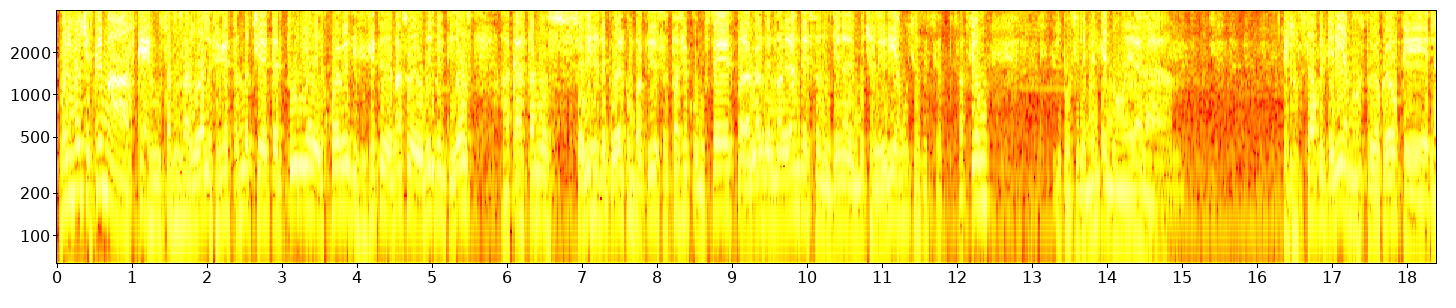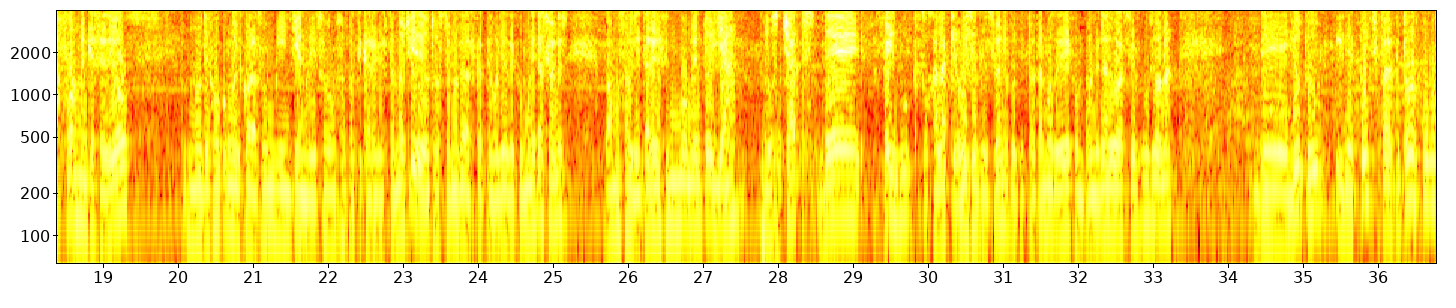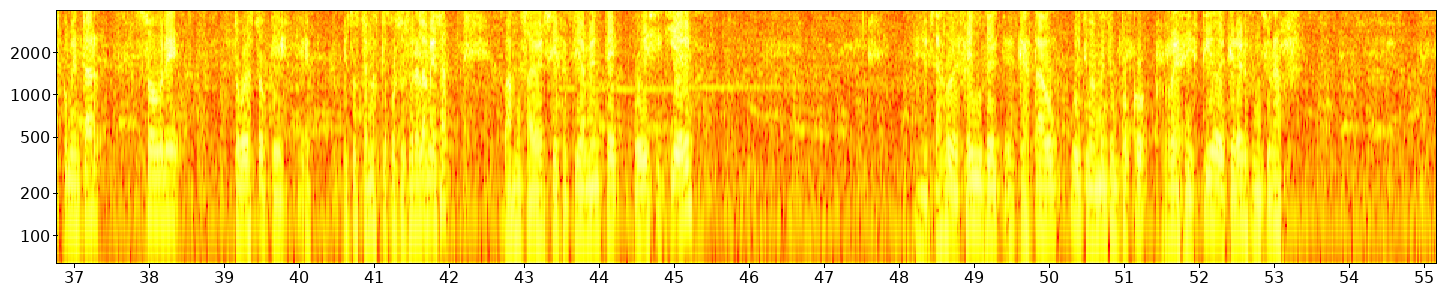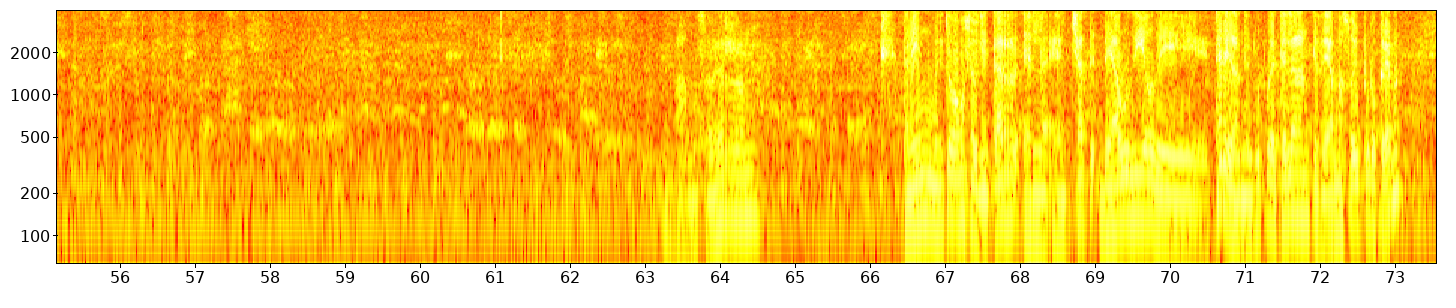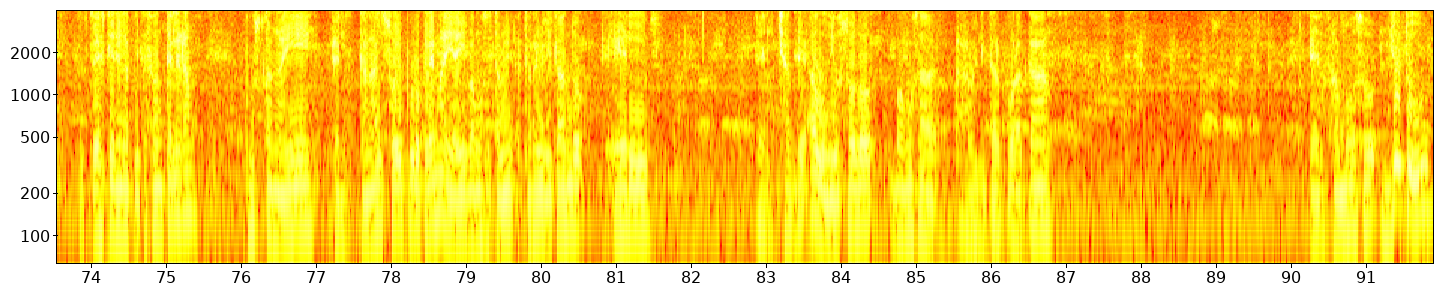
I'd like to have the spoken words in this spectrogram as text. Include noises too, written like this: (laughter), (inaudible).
Buenas noches, cremas. Qué gustazo saludarles en esta noche de tertulia del jueves 17 de marzo de 2022. Acá estamos felices de poder compartir este espacio con ustedes para hablar del más grande. Eso nos llena de mucha alegría, mucha satisfacción y posiblemente no era la el resultado que queríamos, pero creo que la forma en que se dio nos dejó con el corazón bien lleno y eso vamos a platicar en esta noche y de otros temas de las categorías de comunicaciones. Vamos a habilitar en ese momento ya los chats de Facebook, ojalá que hoy se funcione porque tratamos de componerle algo a ver si funciona, de YouTube y de Twitch para que todos podamos comentar sobre todo esto que eh, estos temas que he puesto sobre la mesa. Vamos a ver si efectivamente hoy si quiere. En el caso de Facebook que, que ha estado últimamente un poco resistido de querer funcionar. También un momentito vamos a habilitar el, chat de audio de Telegram, del grupo de Telegram que se llama Soy Puro Crema. Si ustedes tienen la aplicación Telegram, buscan ahí el canal Soy Puro Crema y ahí vamos a también estar habilitando el, el chat de audio. Solo vamos a habilitar por acá el famoso YouTube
